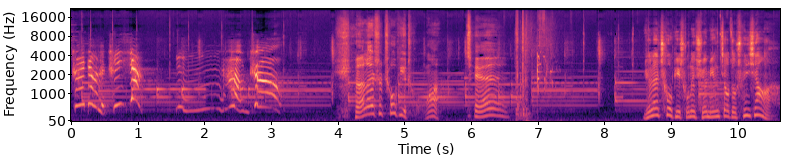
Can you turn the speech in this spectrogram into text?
抓到了春象，嗯，好臭。原来是臭屁虫啊！切，原来臭屁虫的学名叫做春象啊！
